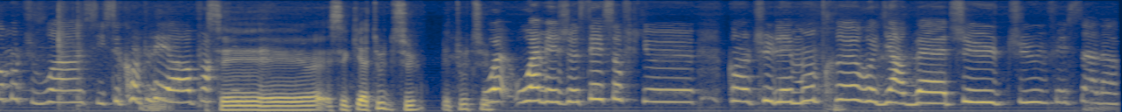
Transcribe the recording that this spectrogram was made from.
comment tu vois si c'est complet, hein C'est c'est qu'il y a tout dessus. Il y a tout dessus. Ouais, ouais, mais je sais, sauf que quand tu les montres, regarde, ben, tu, tu fais ça là.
